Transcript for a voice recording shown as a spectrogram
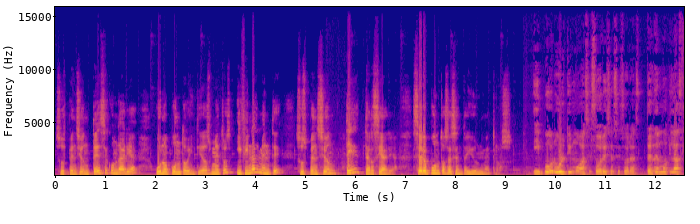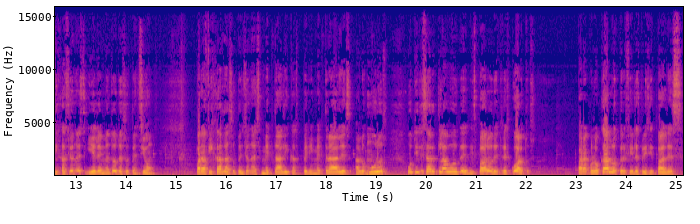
suspensión T secundaria 1.22 metros y finalmente suspensión T terciaria 0.61 metros. Y por último, asesores y asesoras, tenemos las fijaciones y elementos de suspensión. Para fijar las suspensiones metálicas perimetrales a los muros, utilizar clavos de disparo de 3 cuartos. Para colocar los perfiles principales,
